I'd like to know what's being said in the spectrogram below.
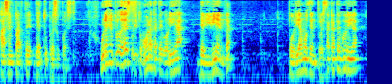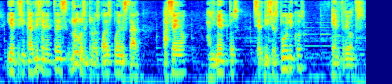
hacen parte de tu presupuesto. Un ejemplo de esto, si tomamos la categoría de vivienda, podríamos dentro de esta categoría identificar diferentes rubros entre los cuales pueden estar aseo, alimentos, servicios públicos, entre otros.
